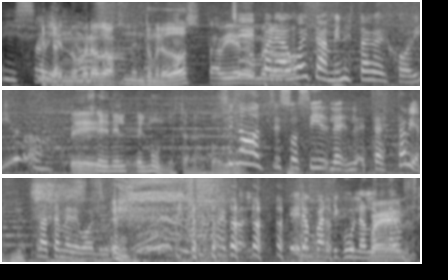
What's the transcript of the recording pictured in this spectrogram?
Y sí, Está bien, ¿no? número dos. El número dos. Está bien, Che, número Paraguay también está jodido. dos. Sí, en el, el mundo está jodido. Sí, no, eso sí, le- le- está, está bien. Trátame de boludo. no hay problema. Era particular la Bueno, pregunta.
